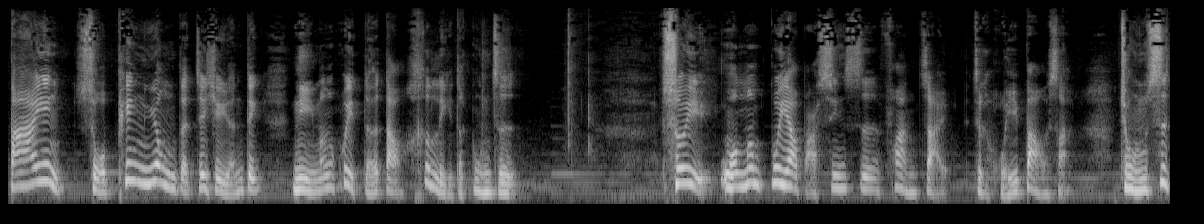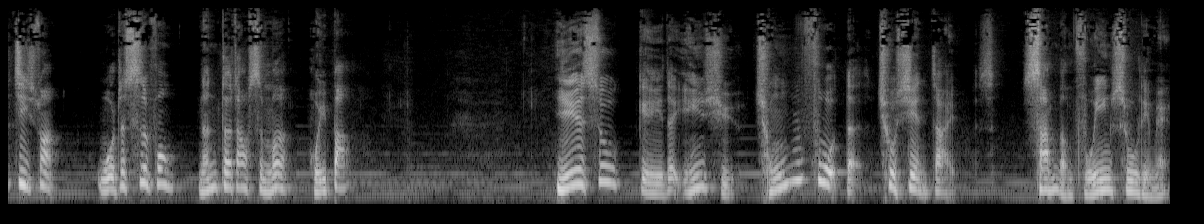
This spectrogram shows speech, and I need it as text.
答应所聘用的这些园丁，你们会得到合理的工资。所以，我们不要把心思放在这个回报上，总是计算我的侍奉能得到什么回报。耶稣给的允许，重复的出现在三本福音书里面。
